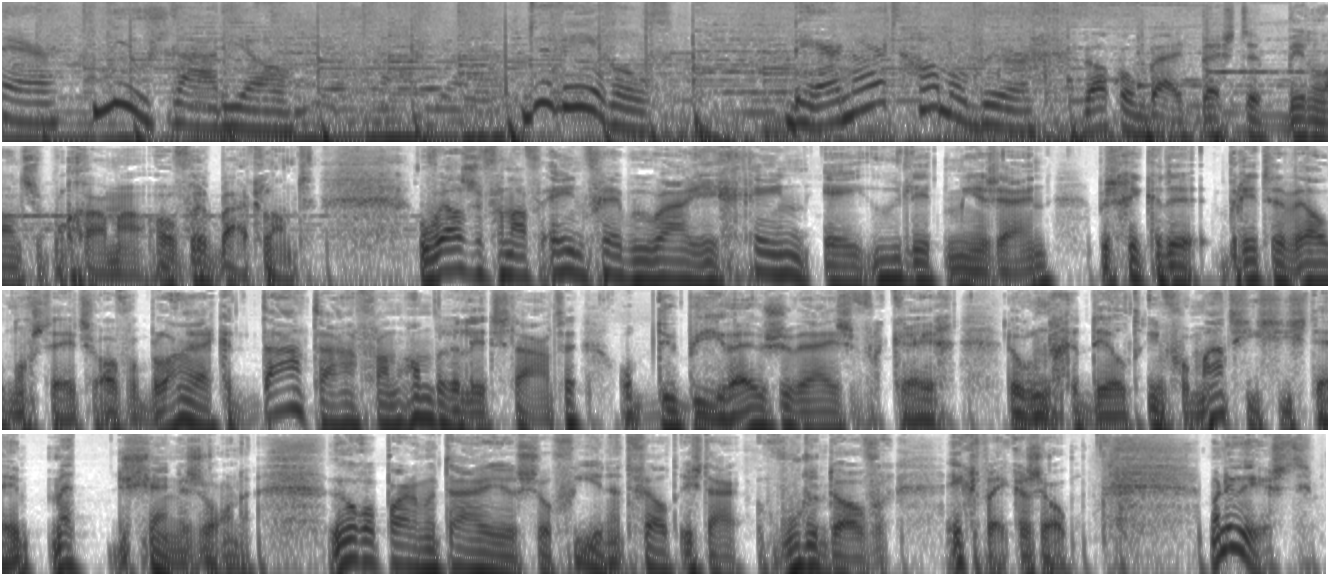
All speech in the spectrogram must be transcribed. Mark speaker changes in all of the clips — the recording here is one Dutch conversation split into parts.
Speaker 1: Nieuwsradio. De wereld. Bernard Hammelburg.
Speaker 2: Welkom bij het beste binnenlandse programma over het buitenland. Hoewel ze vanaf 1 februari geen EU-lid meer zijn, beschikken de Britten wel nog steeds over belangrijke data van andere lidstaten op dubieuze wijze verkregen door een gedeeld informatiesysteem met de Schengenzone. Europarlementariër Sofie in het Veld is daar woedend over. Ik spreek er zo. Maar nu eerst.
